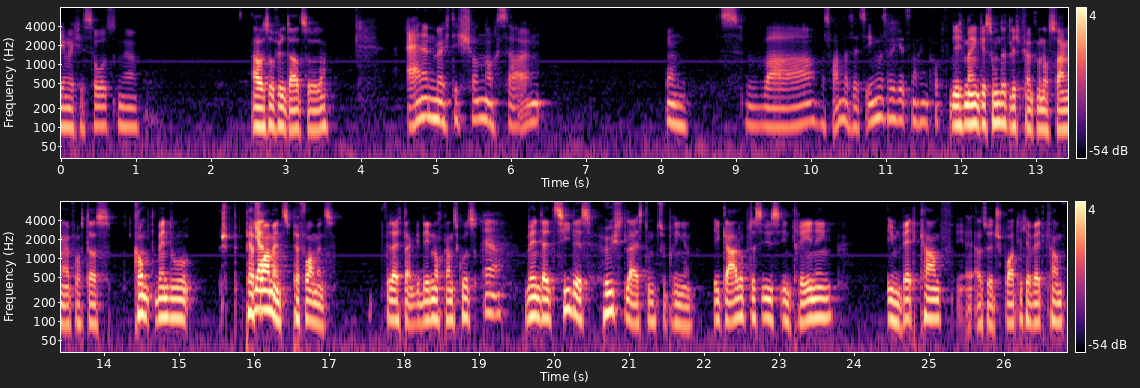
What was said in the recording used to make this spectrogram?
irgendwelche Soßen. Ja. Aber so viel dazu, oder? Einen möchte ich schon noch sagen. Und zwar, was war denn das jetzt? Irgendwas habe ich jetzt noch im Kopf. Ich meine, gesundheitlich könnte man noch sagen, einfach, dass kommt, wenn du Performance, Performance, vielleicht danke den noch ganz kurz, Ja. Wenn dein Ziel ist, Höchstleistung zu bringen, egal ob das ist im Training, im Wettkampf, also jetzt sportlicher Wettkampf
